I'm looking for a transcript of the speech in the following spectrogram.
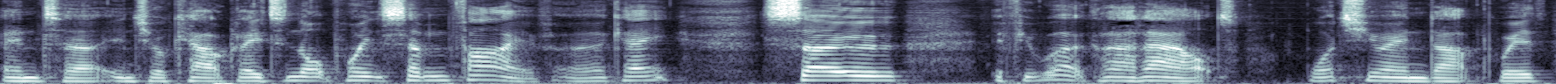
enter into your calculator 0.75 okay? So if you work that out what you end up with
